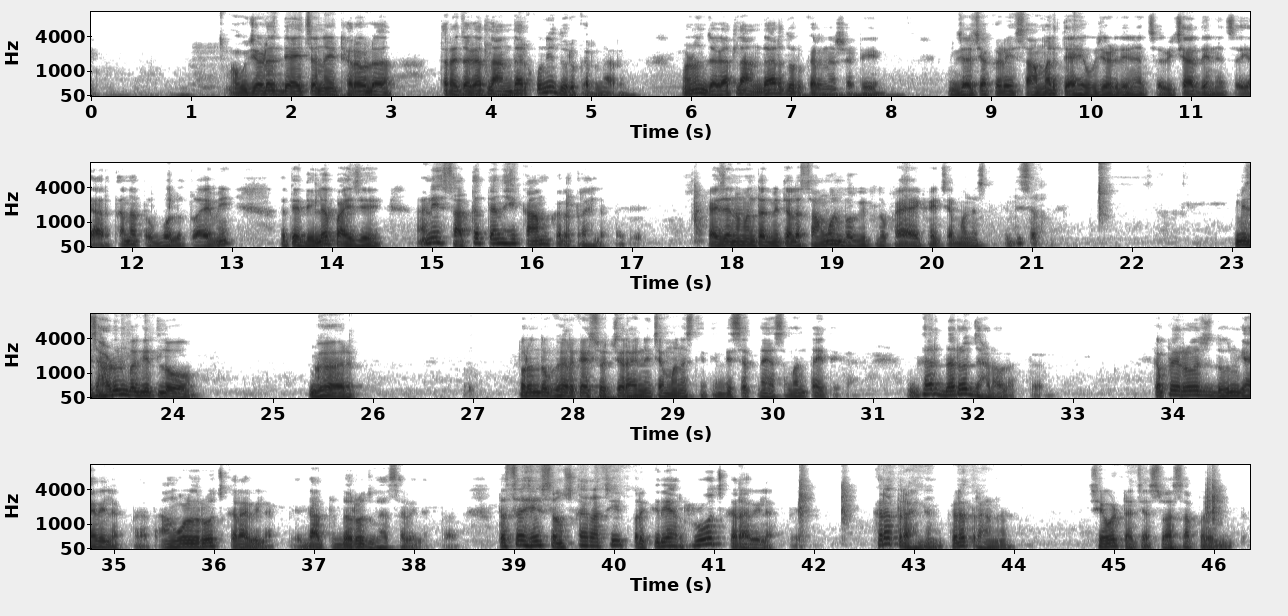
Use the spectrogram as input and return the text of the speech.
उजेडच द्यायचं नाही ठरवलं तर जगातला अंधार कोणी दूर करणार? म्हणून जगातला अंधार दूर करण्यासाठी ज्याच्याकडे सामर्थ्य आहे उजेड देण्याचं विचार देण्याचं या अर्थानं तो बोलतो आहे मी तर ते दिलं पाहिजे आणि सातत्याने हे काम करत राहिलं पाहिजे. काही जण म्हणतात मी त्याला सांगून बघितलो काय ऐकायच्या मनस्थिती दिसत नाही. मी झाडून बघितलो घर परंतु घर काही स्वच्छ राहण्याच्या मनस्थितीत दिसत नाही असं म्हणता येते का? घर दररोज झाडावं लागतं. कपडे रोज धुवून घ्यावे लागतात आंघोळ रोज करावी लागते दात दररोज घासावे लागतात. तसं हे संस्काराची प्रक्रिया रोज करावी लागते. करत राहणं करत राहणं शेवटच्या श्वासापर्यंत.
